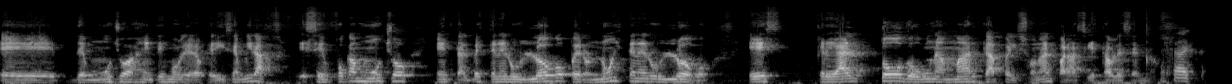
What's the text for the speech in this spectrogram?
eh, de muchos agentes inmobiliarios que dicen, mira, se enfocan mucho en tal vez tener un logo, pero no es tener un logo, es crear todo una marca personal para así establecernos. Exacto.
